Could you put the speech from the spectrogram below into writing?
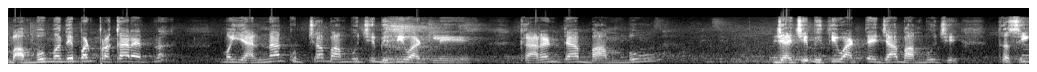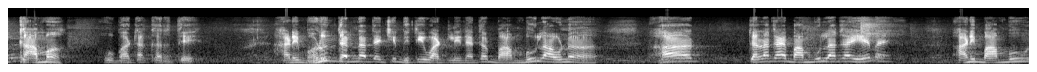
बांबूमध्ये पण प्रकार आहेत ना? मग यांना कुठच्या बांबूची भीती वाटली? कारण त्या बांबू ज्याची भीती वाटते ज्या बांबूची तशी कामं उभाटा करते. आणि म्हणून त्यांना त्याची भीती वाटली नाही. तर बांबू लावणं हा त्याला काय बांबूला काय हे नाही. आणि बांबू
